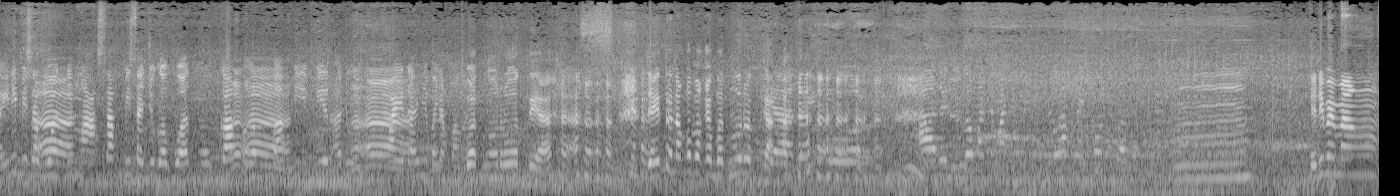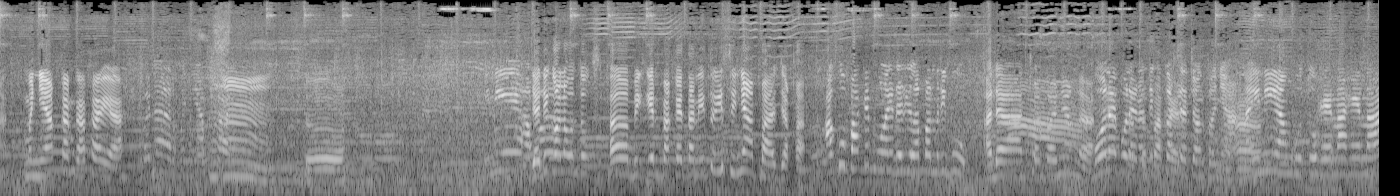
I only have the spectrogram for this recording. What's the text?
ini bisa buat Ah. dimasak, bisa juga buat muka, Ah, pelembab, ah. bibir. Aduh, Ah, ah. faedahnya banyak banget. Buat ngurut ya. zaitun aku pakai buat ngurut kak. Ya, zaitun. Ada juga macam-macam gelap, zaitun juga. Hmm, jadi memang menyiapkan kakak ya. Benar, menyiapkan. Hmm, tuh. Ini? Jadi kalau untuk eh, bikin paketan itu isinya apa aja kak? aku paket mulai dari 8.000. Ada Nah, contohnya nggak? Boleh, boleh. Satu Nanti paket? kasih contohnya. Ah. Nah, ini yang butuh henna-henna.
